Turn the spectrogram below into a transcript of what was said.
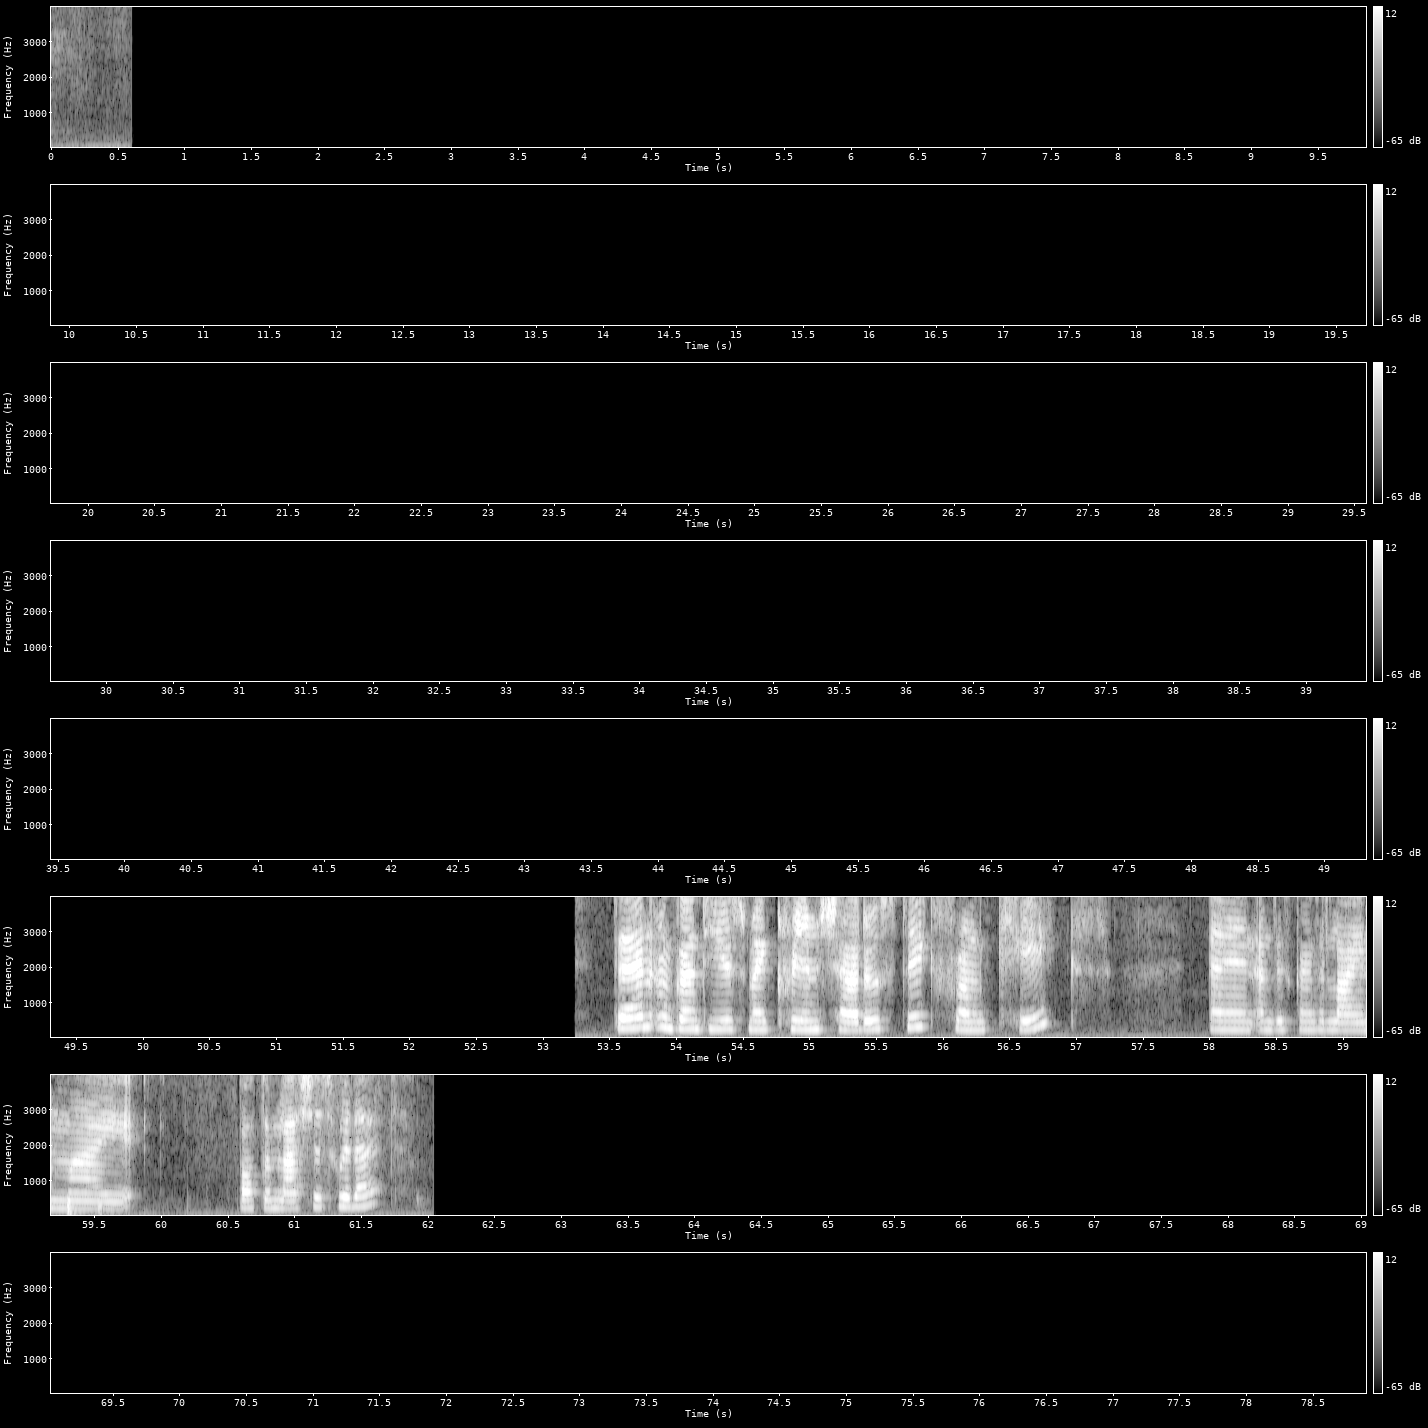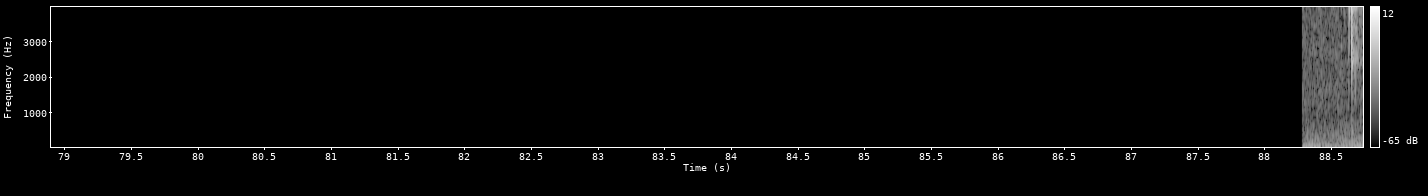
Then I'm going to use my cream shadow stick from Kicks and I'm just going to line my bottom lashes with that.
